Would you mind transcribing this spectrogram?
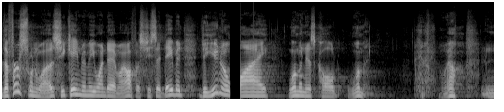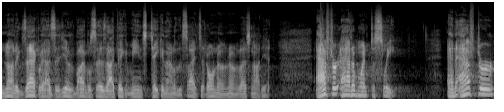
The first one was she came to me one day in my office. She said, David, do you know why woman is called woman? well, not exactly. I said, you know, the Bible says, I think it means taken out of the sight. I said, oh, no, no, that's not it. After Adam went to sleep, and after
